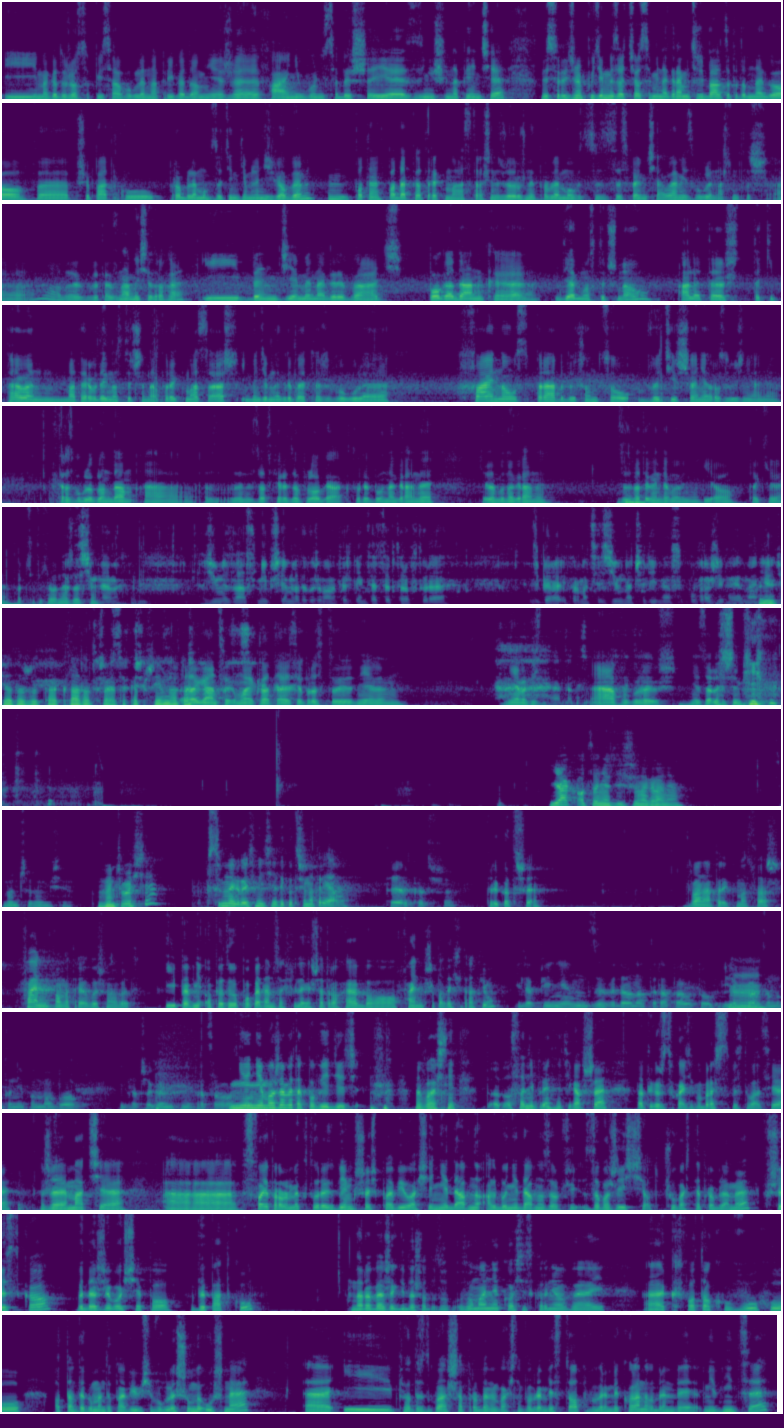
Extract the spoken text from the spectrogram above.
I mega dużo osób pisało w ogóle na privie do mnie, że fajnie uwolni sobie szyję, zmniejszy napięcie. My stwierdziliśmy, że pójdziemy za ciosem i nagramy coś bardzo podobnego w przypadku problemów z odcinkiem lędźwiowym. Potem wpada Piotrek, ma strasznie dużo różnych problemów z, ze swoim ciałem, jest w ogóle naszym też, e, no jakby tak znamy się trochę. I będziemy nagrywać pogadankę diagnostyczną, ale też taki pełen materiał diagnostyczny na projekt masaż i będziemy nagrywać też w ogóle fajną sprawę dotyczącą wyciszenia, rozluźniania. Teraz w ogóle oglądam e, zatwierdzę vloga, który był nagrany. Kiedy on był nagrany? Ze dwa tygodnie temu pewnie. I o, takie, patrzcie, takie ładne rzeczy. Zimnem. Zimny dla nas mi przyjemny, dlatego że mamy też więcej receptorów, które zbierają informacje z zimna, czyli nas uwrażliwiają na Chodzi ci o to, że ta klata twoja taka przyjemna, tak? Elegancko, moja klata jest. Ja po prostu nie wiem. Nie mam jakiejś. A w ogóle już nie zależy mi. Jak oceniasz dzisiejsze nagrania? Zmęczyłem się. Zmęczyłeś się? W sumie nagraliśmy dzisiaj tylko trzy materiały. Tylko trzy. Tylko trzy. Dwa na projekt masaż. Fajne dwa materiały wyszły nawet. I pewnie o Piotrku pogadam za chwilę jeszcze trochę, bo fajny przypadek się trafił. Ile pieniędzy wydał na terapeutów i jak Mm. bardzo mu to nie pomogło i dlaczego nikt nie pracował Nie, nie możemy tak powiedzieć. No właśnie, to to ostatnie pytanie jest najciekawsze, dlatego że słuchajcie, wyobraźcie sobie sytuację, że macie a, swoje problemy, których większość pojawiła się niedawno albo niedawno zauważyliście odczuwać te problemy. Wszystko wydarzyło się po wypadku na rowerze, gdzie doszło do złamania kości skroniowej, e, krwotoku w uchu. Od tamtego momentu pojawiły się w ogóle szumy uszne. E, I Piotr zgłasza problemy właśnie w obrębie stop, w obrębie kolana, w obrębie miednicy.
